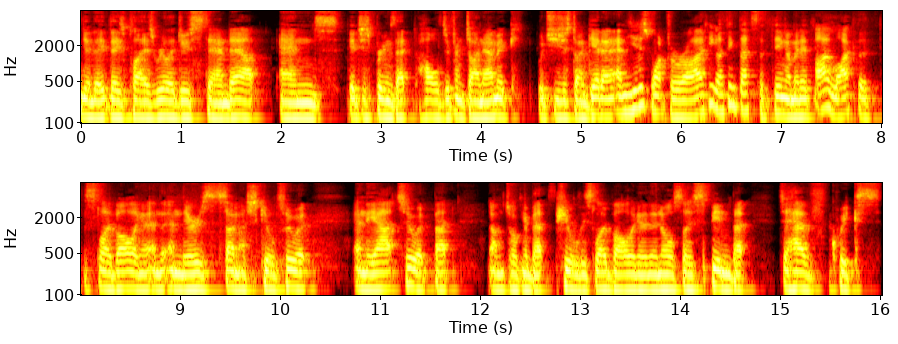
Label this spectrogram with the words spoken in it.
you know, these players really do stand out and it just brings that whole different dynamic which you just don't get and you just want variety. I think that's the thing. I mean it, i like the, the, slow bowling and, and there is so much skill to it and the art to it but i'm talking about purely slow bowling and then also spin but to have quicks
